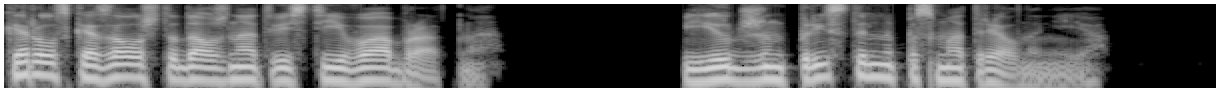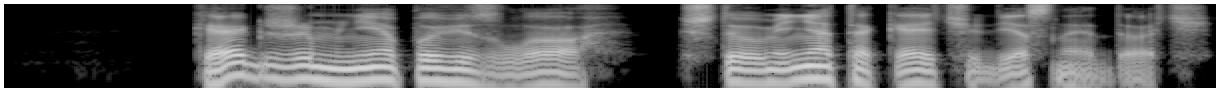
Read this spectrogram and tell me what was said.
Кэрол сказала, что должна отвезти его обратно. Юджин пристально посмотрел на нее. «Как же мне повезло», что у меня такая чудесная дочь»,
